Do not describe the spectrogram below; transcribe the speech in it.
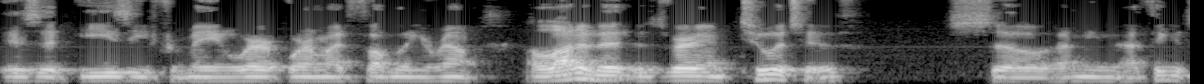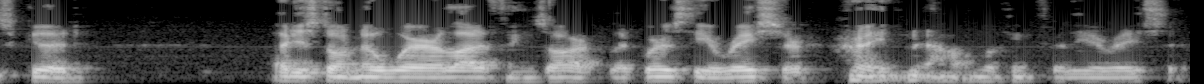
is it easy for me and where, where am I fumbling around. A lot of it is very intuitive. So, I mean, I think it's good. I just don't know where a lot of things are. Like, where's the eraser? Right now, I'm looking for the eraser.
